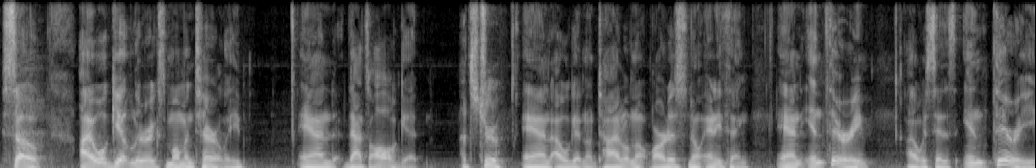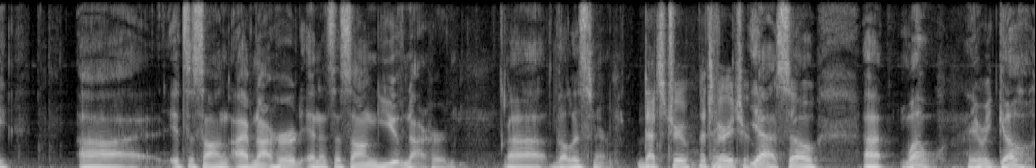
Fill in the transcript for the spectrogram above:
So I will get lyrics momentarily, and that's all I'll get. That's true. And I will get no title, no artist, no anything. And in theory, I always say this. In theory, uh, it's a song I've not heard, and it's a song you've not heard. Uh, the listener. That's true. That's very true. Yeah. So, uh, whoa, here we go.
